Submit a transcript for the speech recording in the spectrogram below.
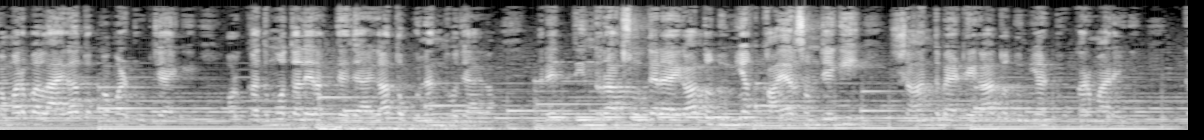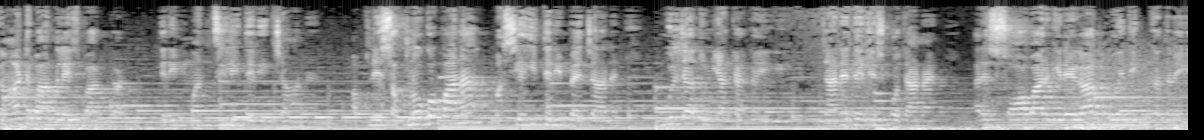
कमर पर लाएगा तो कमर टूट जाएगी, और कदमों तले रखते जाएगा तो बुलंद हो जाएगा। अरे दिन रात सोते रहेगा तो दुनिया कायर समझेगी, शांत बैठेगा तो दुनिया ठोकर मारेगी। गांठ बाँध ले इस बात पर। तेरी मंजिल ही तेरी जान है। अपने सपनों को पाना, बस यही तेरी पहचान है। भूल जा दुनिया क्या कहेगी। जाने दे जिसको जाना है। अरे सौ बार गिरेगा, कोई दिक्कत नहीं।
